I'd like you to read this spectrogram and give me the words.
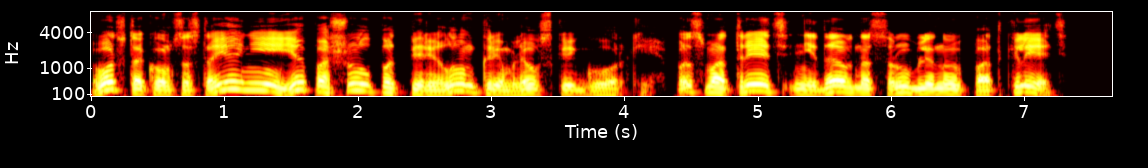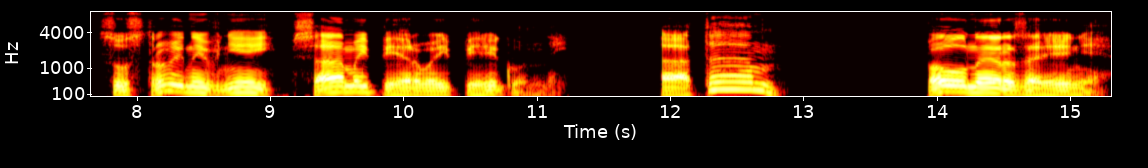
Вот в таком состоянии я пошел под перелом Кремлевской горки, посмотреть недавно срубленную подклеть с устроенной в ней самой первой перегонной. А там полное разорение.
